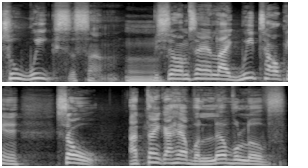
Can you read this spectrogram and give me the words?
two weeks or something. You see what I'm saying? Like we talking. So I think I have a level of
